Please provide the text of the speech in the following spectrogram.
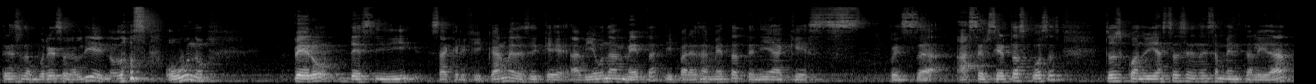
tres hamburguesas al día y no dos o uno pero decidí sacrificarme, decir que había una meta y para esa meta tenía que pues hacer ciertas cosas. Entonces cuando ya estás en esa mentalidad,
